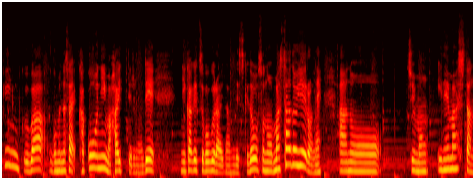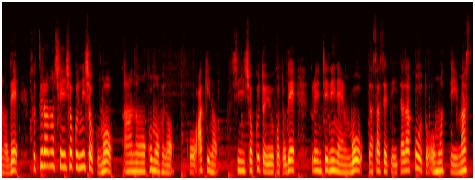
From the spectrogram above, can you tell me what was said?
ピンクは、ごめんなさい、加工に今入ってるので、2ヶ月後ぐらいなんですけど、そのマスタードイエローね、あのー、注文入れましたので、そちらの新色2色も、あのー、コモフのこう秋の新色ということで、フレンチリネンを出させていただこうと思っています。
